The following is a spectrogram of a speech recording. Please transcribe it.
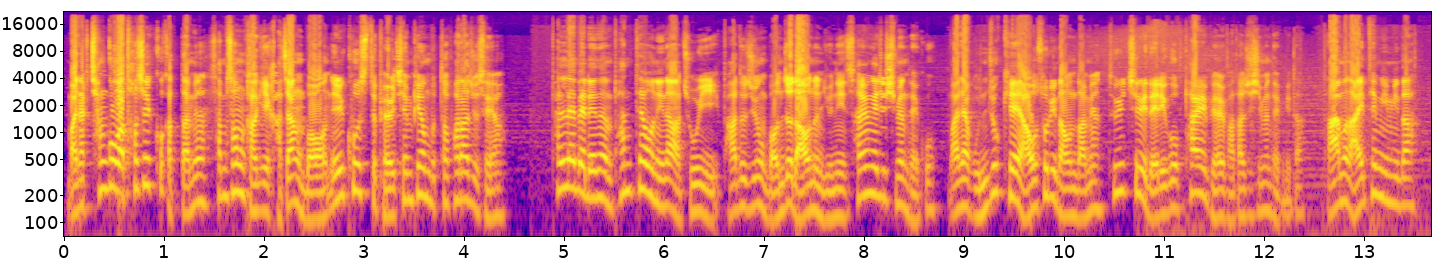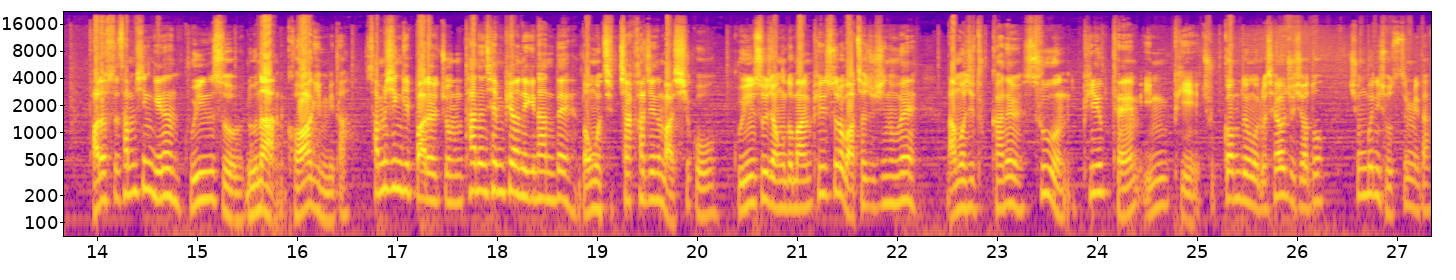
만약 창고가 터질 것 같다면 삼성 가기 가장 먼 1코스트 별 챔피언부터 팔아주세요. 8레벨에는 판테온이나 조이, 바드 중 먼저 나오는 유닛 사용해주시면 되고 만약 운 좋게 아우솔이 나온다면 트위치를 내리고 파일 별 받아주시면 됩니다. 다음은 아이템입니다. 바루스 삼신기는 구인수, 루난, 거학입니다. 삼신기 바를 좀 타는 챔피언이긴 한데 너무 집착하지는 마시고 구인수 정도만 필수로 맞춰주신 후에 나머지 두 칸을 수운, 피읍템, 인피, 주검 등으로 채워주셔도 충분히 좋습니다.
